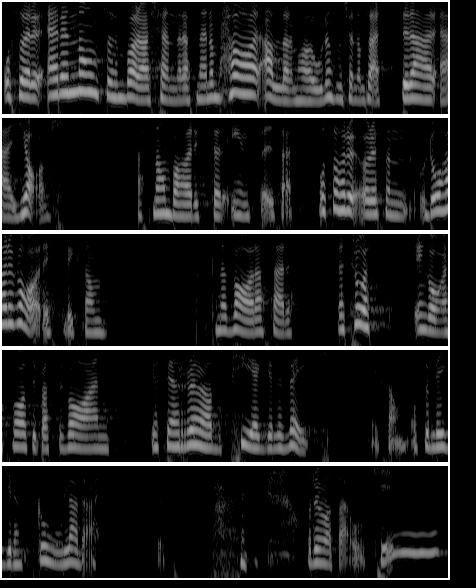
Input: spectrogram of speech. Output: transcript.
Och så är det, är det någon som bara känner att när de hör alla de här orden så känner de så här, det där är jag. Att någon bara riktar in sig så här. Och, så har du, och, det sen, och då har det varit liksom, kunnat vara så här, jag tror att en gång att det var typ att det var en, jag ser en röd tegelvägg Liksom. Och så ligger en skola där. Typ. och det var så här, okej. Okay.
